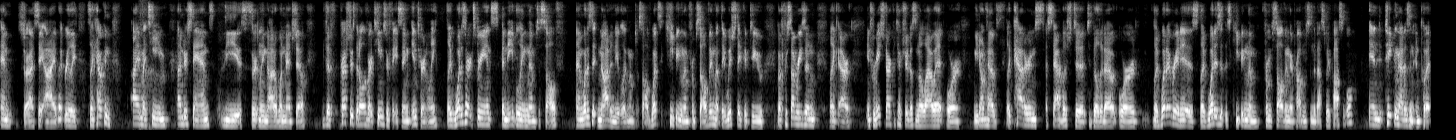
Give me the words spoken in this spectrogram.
And sorry, I say I, but really it's like how can I and my team understand the certainly not a one man show the pressures that all of our teams are facing internally. Like, what is our experience enabling them to solve? And what is it not enabling them to solve? What's keeping them from solving that they wish they could do, but for some reason, like our information architecture doesn't allow it, or we don't have like patterns established to, to build it out, or like whatever it is, like what is it that's keeping them from solving their problems in the best way possible? And taking that as an input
